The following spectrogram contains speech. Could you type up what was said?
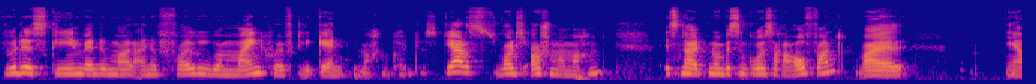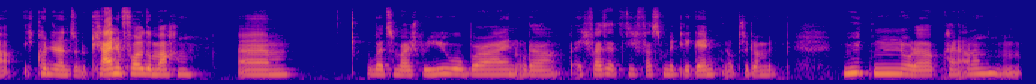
würde es gehen, wenn du mal eine Folge über Minecraft-Legenden machen könntest. Ja, das wollte ich auch schon mal machen. Ist halt nur ein bisschen größerer Aufwand, weil, ja, ich könnte dann so eine kleine Folge machen. Ähm, über zum Beispiel Hero Brian oder ich weiß jetzt nicht, was mit Legenden, ob sie da mit Mythen oder keine Ahnung,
